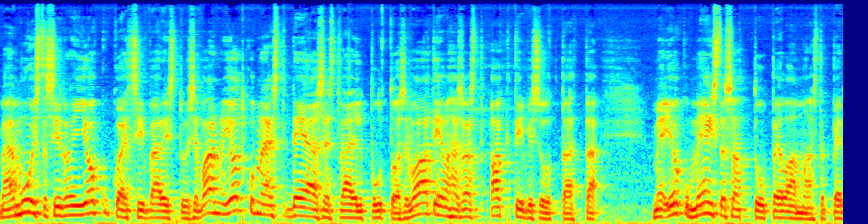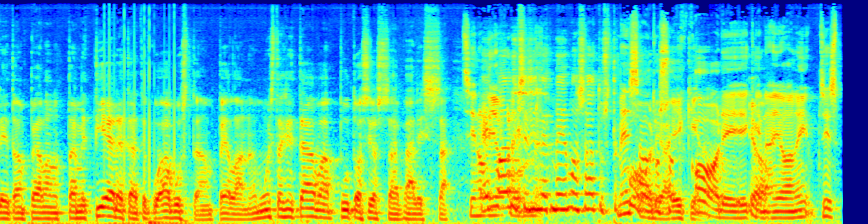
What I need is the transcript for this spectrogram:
Mä en muista, siinä oli joku kai siinä välissä tuli. Se vaan jotkut näistä DLCstä välillä puuttuu. Se vaatii vähän sellaista aktiivisuutta, että me, joku meistä sattuu pelaamaan sitä peliä on pelannut, tai me tiedetään, että joku avustaja on pelannut. Muistaakseni tämä vaan putosi jossain välissä. Siinä ei joku... se sille, että me ei vaan saatu sitä me koodia saatu ikinä. koodia ikinä, joo. joo niin, siis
